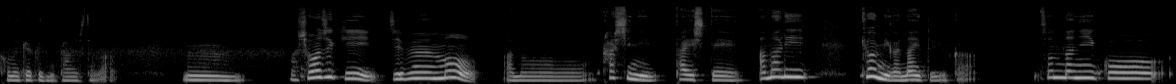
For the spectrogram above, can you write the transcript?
この曲に関しては。うん、まあ、正直自分もあのー歌詞に対してあまり興味がないというかそんなにこう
